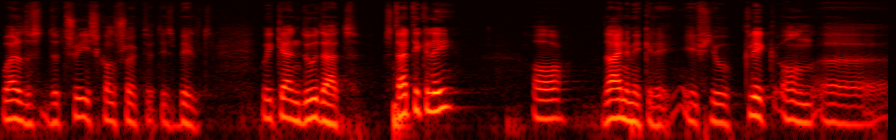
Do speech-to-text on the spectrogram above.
while the, the tree is constructed, is built. We can do that statically or dynamically. If you click on, uh,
